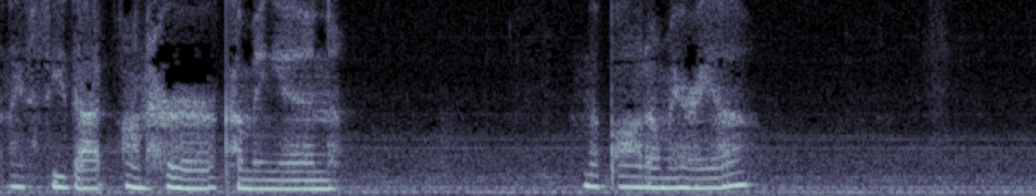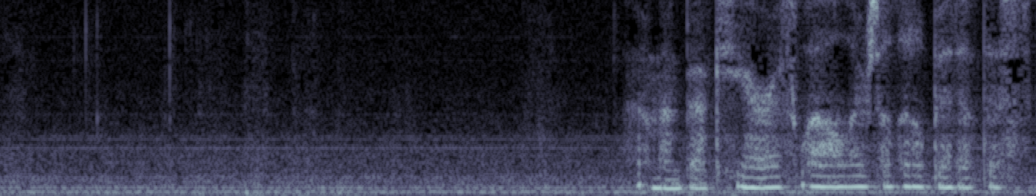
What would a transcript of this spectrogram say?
And I see that on her coming in, in the bottom area. Back here as well, there's a little bit of this.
